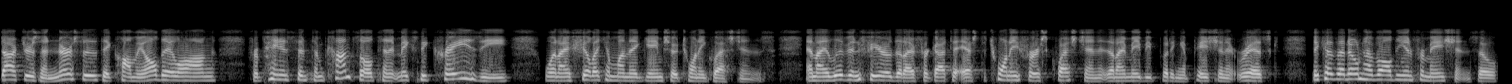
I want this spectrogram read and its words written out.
doctors and nurses. They call me all day long for pain and symptom consults, and it makes me crazy when I feel like I'm on that game show 20 questions. And I live in fear that I forgot to ask the 21st question, that I may be putting a patient at risk because I don't have all the information. So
